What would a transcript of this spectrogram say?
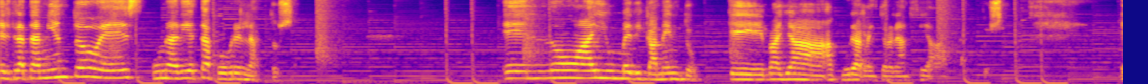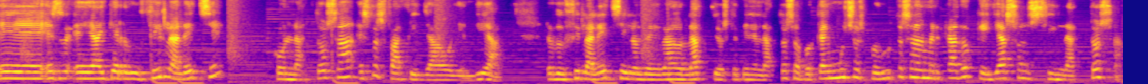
El tratamiento es una dieta pobre en lactosa. Eh, no hay un medicamento que vaya a curar la intolerancia a la lactosa. Eh, eh, hay que reducir la leche con lactosa. Esto es fácil ya hoy en día, reducir la leche y los derivados lácteos que tienen lactosa, porque hay muchos productos en el mercado que ya son sin lactosa.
